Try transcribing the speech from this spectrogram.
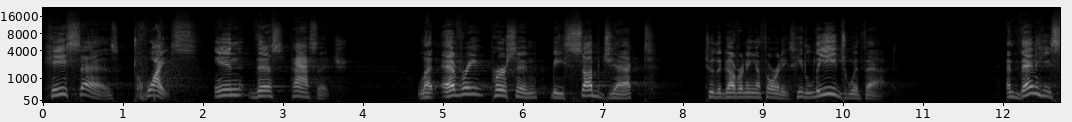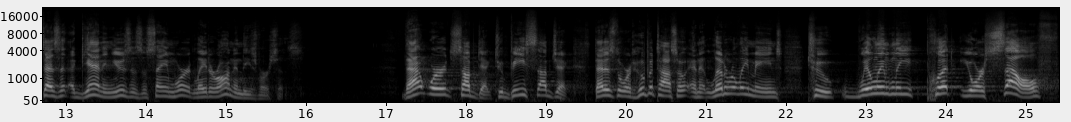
He says twice in this passage let every person be subject to the governing authorities. He leads with that. And then he says it again and uses the same word later on in these verses. That word subject, to be subject, that is the word hupotasso, and it literally means to willingly put yourself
